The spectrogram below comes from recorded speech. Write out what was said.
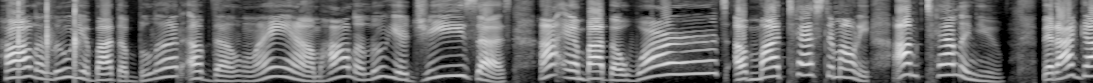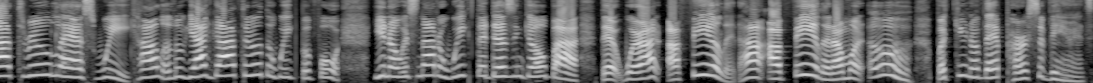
Hallelujah. By the blood of the Lamb. Hallelujah. Jesus. I am by the words of my testimony. I'm telling you that I got through last week. Hallelujah. I got through the week before. You know, it's not a week that doesn't go by that where I, I feel it. I, I feel it. I'm like, oh, but you know, that perseverance.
